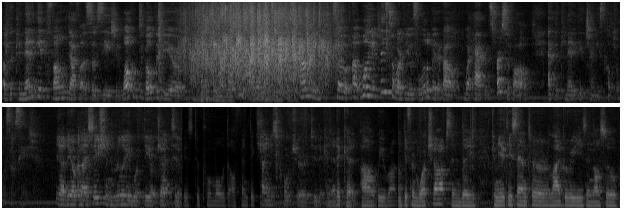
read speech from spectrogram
of the Connecticut Falun Dafa Association. Welcome to both of you. So, uh, William, please tell our viewers a little bit about what happens, first of all, at the Connecticut Chinese Cultural Association. Yeah, the organization really with the objective is to promote the authentic Chinese culture to the Connecticut. Uh, we run different workshops in the community center, libraries, and also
